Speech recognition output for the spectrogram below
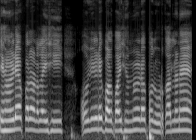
ਤੇ ਹੁਣ ਜਿਹੜੇ ਆਪਾਂ ਲੜ ਲਾਈ ਸੀ, ਉਹ ਜਿਹੜੇ ਬਲ ਪਾਏ ਸੀ, ਉਹਨਾਂ ਜਿਹੜਾ ਆਪਾਂ ਲੋਡ ਕਰ ਲੈਣਾ ਹੈ।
